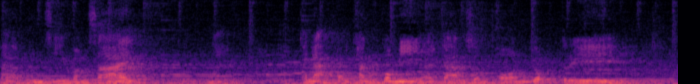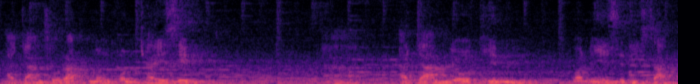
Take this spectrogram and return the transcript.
ภาคบุญศรีวังซ้ายนะคณะของท่านก็มีอาจารย์สมพรยกตรี อาจารย์สุรัตน์มงคลชัยสิทธิ์อาจารย์โยธินวดีสิริศักดิ์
